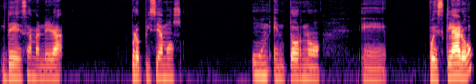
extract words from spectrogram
de esa manera propiciamos un entorno eh, pues claro,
